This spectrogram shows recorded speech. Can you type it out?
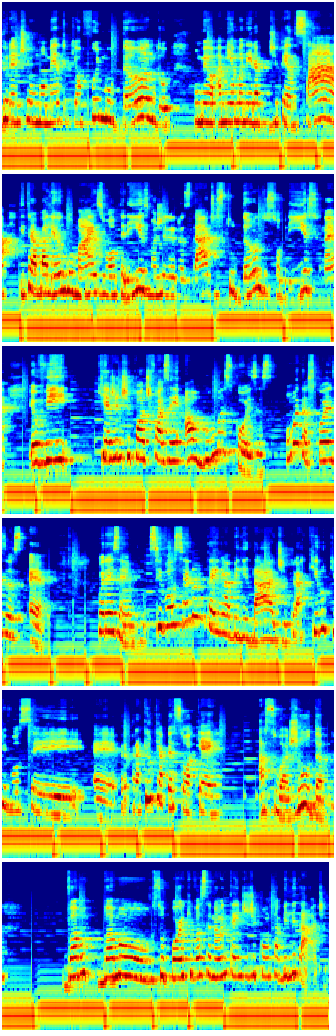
durante o um momento que eu fui mudando o meu, a minha maneira de pensar e trabalhando mais o alterismo, a generosidade, estudando sobre isso, né? Eu vi que a gente pode fazer algumas coisas. Uma das coisas é por exemplo, se você não tem habilidade para aquilo que você. É, para aquilo que a pessoa quer a sua ajuda, vamos, vamos supor que você não entende de contabilidade.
